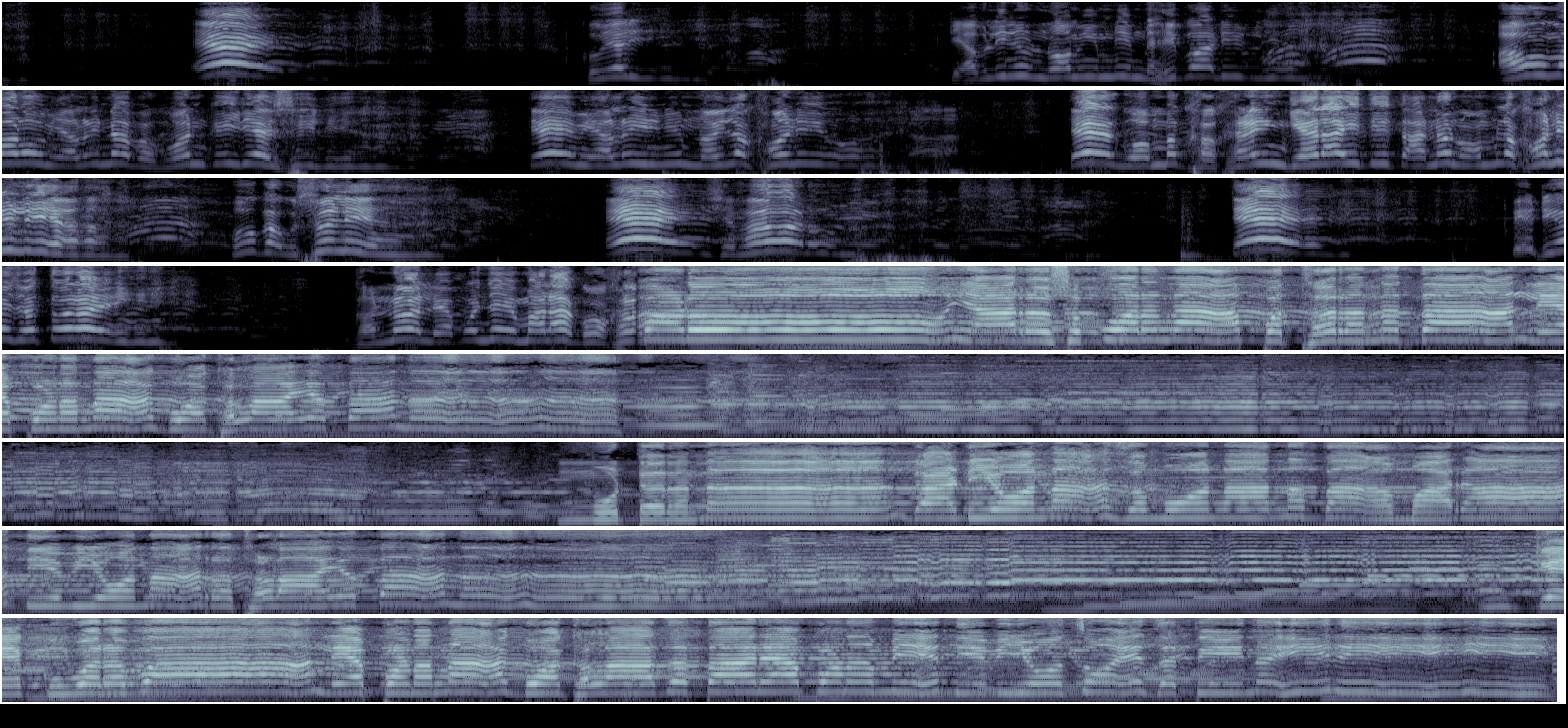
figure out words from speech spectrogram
એ ટેબલીનું નામ એમને નહીં પાડ્યું. આવો મારો મેલડીના ભગવાન કહી રહ્યા છે તે મેલરી નહીં લખવાની તે ગોમમાં ખખરાઈ ઘેર આવી હતી, તાના નોમ લખવાની લે હું કહું છું લે એ શભાવાળો. તે પેઢીઓ જતો રહી. ઘરનો લેપો જાય મારા ગોખલાડો યાર સપોરના પથ્થર નતા, લેપણના ગોખલાય મોટરના ગાડીઓના જમોના નતા, મારા દેવીઓના રથડાયતા કે કુંવરવા લેપણના ગોખલા જતા રહ્યા, પણ મેં દેવીઓ ચોય જતી નહીં રી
